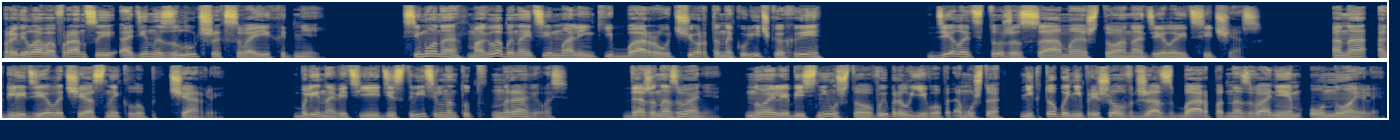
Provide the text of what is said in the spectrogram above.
провела во Франции один из лучших своих дней. Симона могла бы найти маленький бар у черта на куличках и... делать то же самое, что она делает сейчас. Она оглядела частный клуб «Чарли». Блин, а ведь ей действительно тут нравилось. Даже название. Ноэль объяснил, что выбрал его, потому что никто бы не пришел в джаз-бар под названием «У Ноэля».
